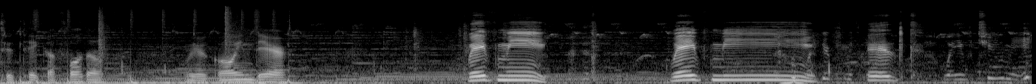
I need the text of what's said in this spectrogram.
to take a photo. We're going there. Wave me! Wave me! It, Wave to me.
